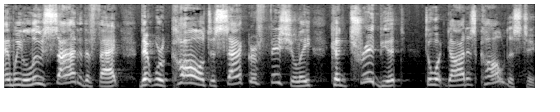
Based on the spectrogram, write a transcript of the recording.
And we lose sight of the fact that we're called to sacrificially contribute to what God has called us to.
